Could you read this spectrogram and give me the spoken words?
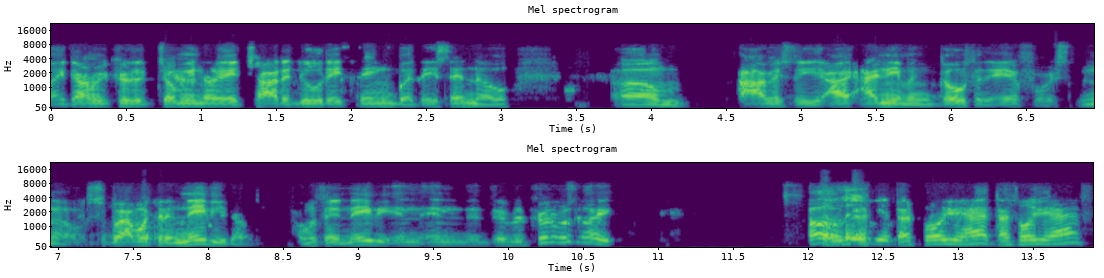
Like the army recruiter told me no. They tried to do their thing, but they said no. Um, obviously, I, I didn't even go to the Air Force. No, so but I went to the Navy though. I went to the Navy, and and the, the recruiter was like, "Oh, The that's, Navy- that's all you have? That's all you have?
